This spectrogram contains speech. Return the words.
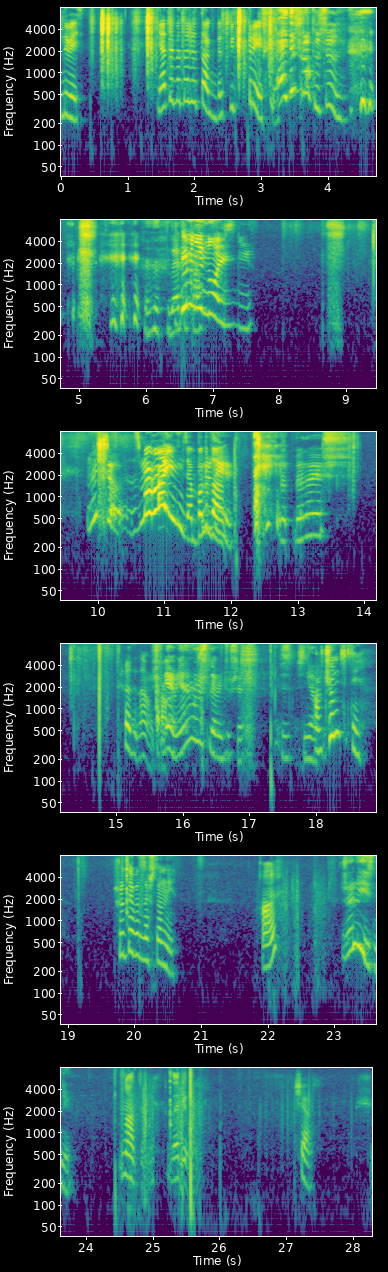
Дивись. Я тебе даже так, без підпришки. Ей, йди в сроку сюди. Дай Ти мені ноль зніс. Ну що, змагаємося, Богдан. Додаєш Що ти там крав? шлем. Я не можу шлем вже А в чому це ти? Що у тебе за штани? А? Желізні. На тобі, дарю. Щас. Що?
